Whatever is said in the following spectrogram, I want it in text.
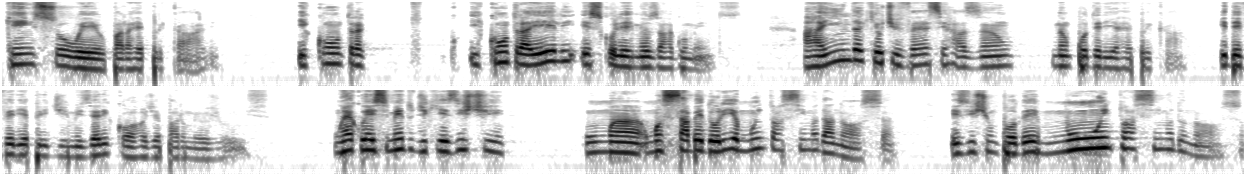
Quem sou eu para replicar-lhe? E contra, e contra ele escolher meus argumentos. Ainda que eu tivesse razão, não poderia replicar. E deveria pedir misericórdia para o meu juiz. Um reconhecimento de que existe uma, uma sabedoria muito acima da nossa. Existe um poder muito acima do nosso.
